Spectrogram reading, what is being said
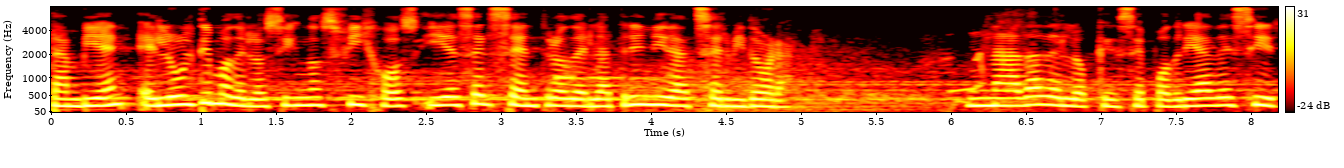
también el último de los signos fijos y es el centro de la Trinidad servidora. Nada de lo que se podría decir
